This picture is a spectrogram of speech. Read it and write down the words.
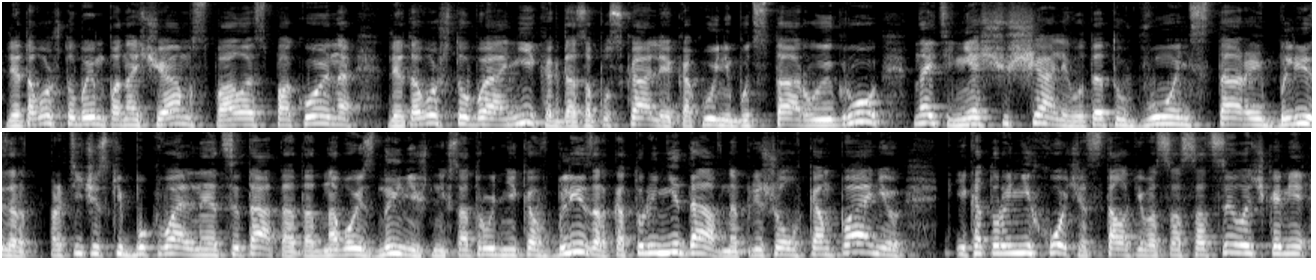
для того, чтобы им по ночам спалось спокойно, для того, чтобы они, когда запускали какую-нибудь старую игру, знаете, не ощущали вот эту вонь старой Blizzard. Практически буквальная цитата от одного из нынешних сотрудников Blizzard, который недавно пришел в компанию и который не хочет сталкиваться с отсылочками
